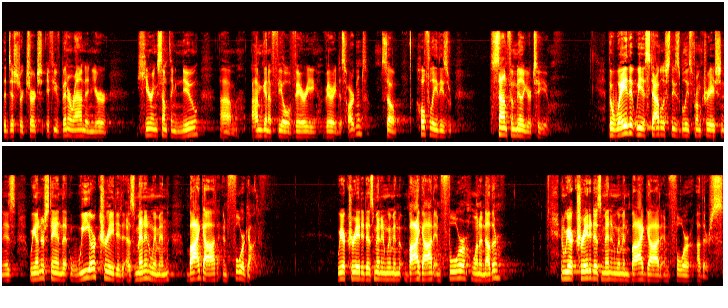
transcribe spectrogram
the district church. If you've been around and you're hearing something new, um, I'm going to feel very, very disheartened. So, hopefully, these sound familiar to you. The way that we establish these beliefs from creation is we understand that we are created as men and women by God and for God. We are created as men and women by God and for one another. And we are created as men and women by God and for others.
